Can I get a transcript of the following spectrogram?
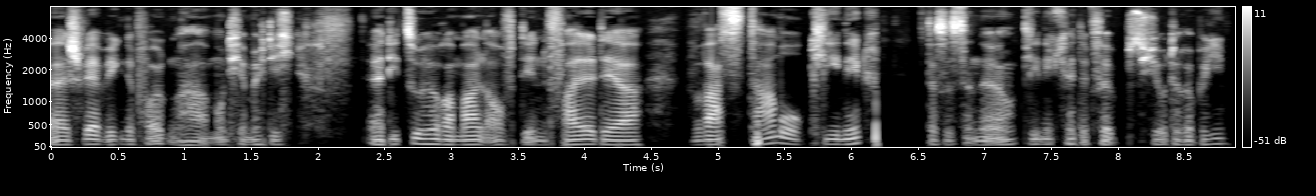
äh, schwerwiegende Folgen haben. Und hier möchte ich äh, die Zuhörer mal auf den Fall der Vastamo Klinik, das ist eine Klinikkette für Psychotherapie,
